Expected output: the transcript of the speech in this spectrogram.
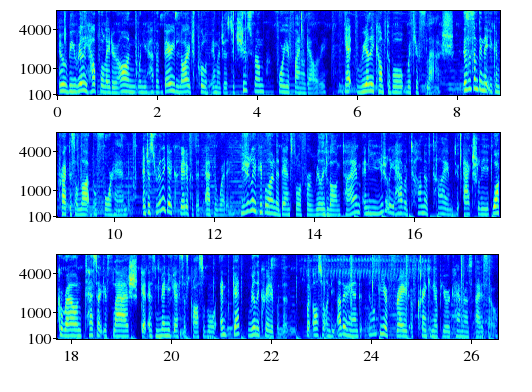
It will be really helpful later on when you have a very large pool of images to choose from for your final gallery. Get really comfortable with your flash. This is something that you can practice a lot beforehand and just really get creative with it at the wedding. Usually people are on the dance floor for a really long time and you usually have a ton of time to actually walk around, test out your flash, get as many guests as possible and get really creative with it. But also on the other hand, don't be afraid of cranking up your camera's ISO.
